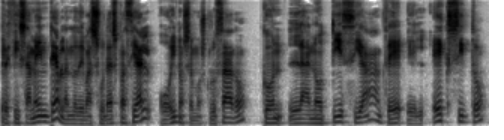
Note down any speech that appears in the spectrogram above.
Precisamente, hablando de basura espacial, hoy nos hemos cruzado con la noticia del éxito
